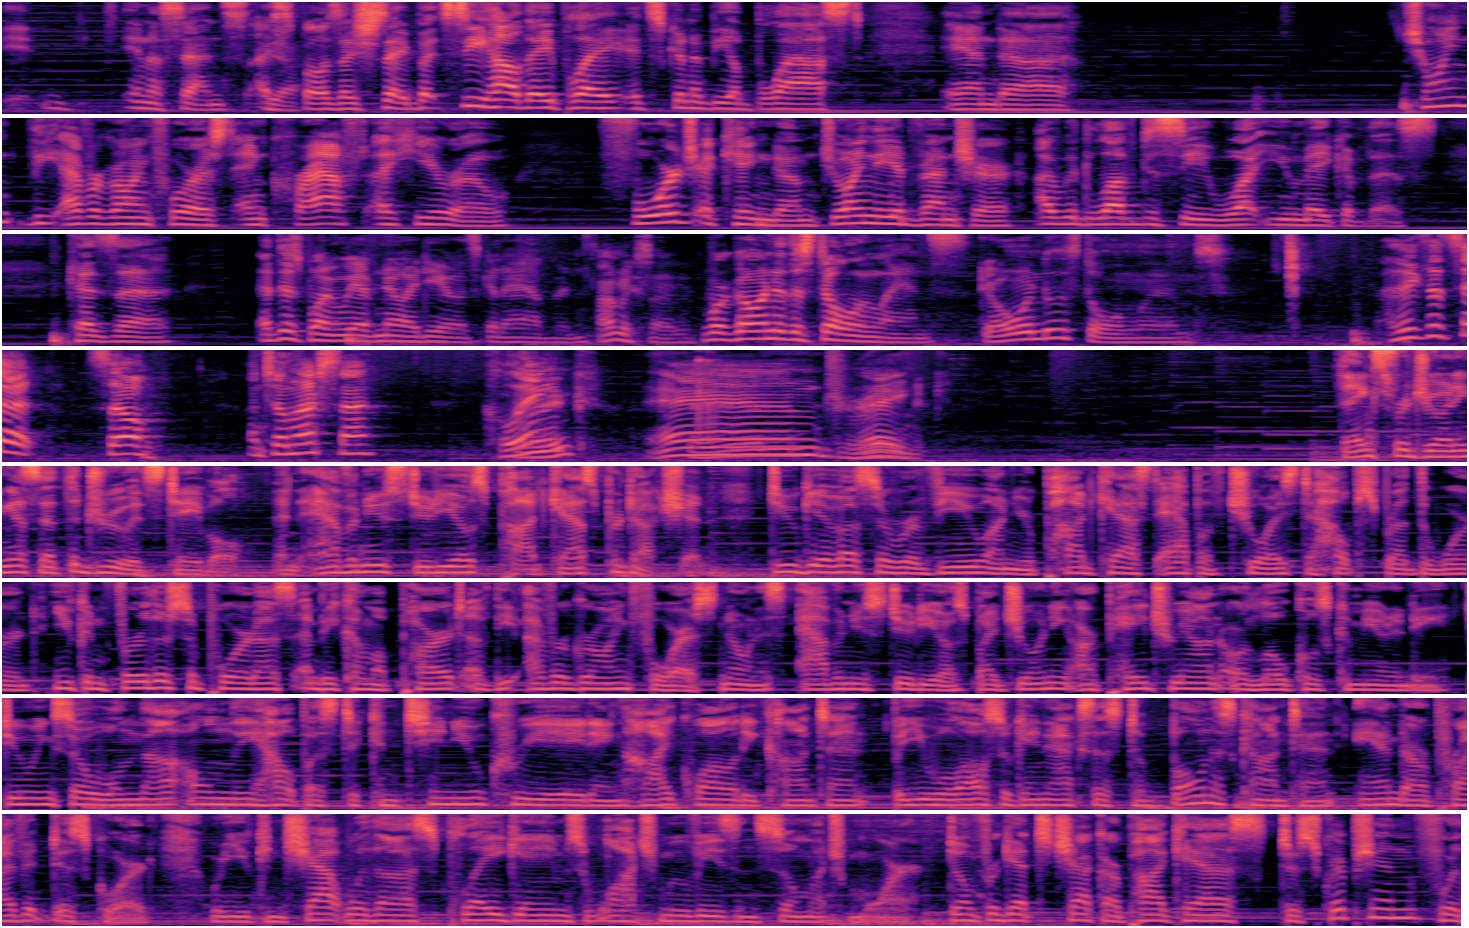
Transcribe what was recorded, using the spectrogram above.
in a sense, I Yeah. suppose I should say, but see how they play. It's going to be a blast. And uh, join the ever-growing forest and craft a hero forge a kingdom join the adventure i would love to see what you make of this because uh, at this point we have no idea what's going to happen I'm excited. we're going to the stolen lands Going to the Stolen Lands. i think that's it so until next time clink, Drink and, and drink. drink. Thanks for joining us at the Druids Table, an Avenue Studios podcast production. Do give us a review on your podcast app of choice to help spread the word. You can further support us and become a part of the ever growing forest known as Avenue Studios by joining our Patreon or locals community. Doing so will not only help us to continue creating high quality content, but you will also gain access to bonus content and our private Discord where you can chat with us, play games, watch movies, and so much more. Don't forget to check our podcast description for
